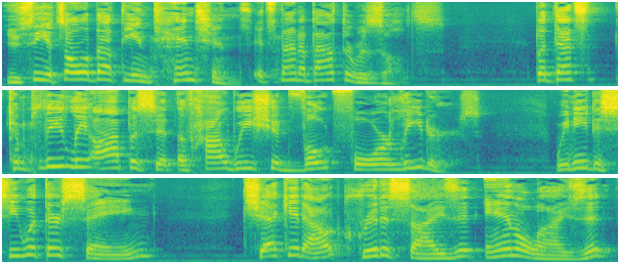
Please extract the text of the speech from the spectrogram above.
You see, it's all about the intentions, it's not about the results. But that's completely opposite of how we should vote for leaders. We need to see what they're saying, check it out, criticize it, analyze it,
